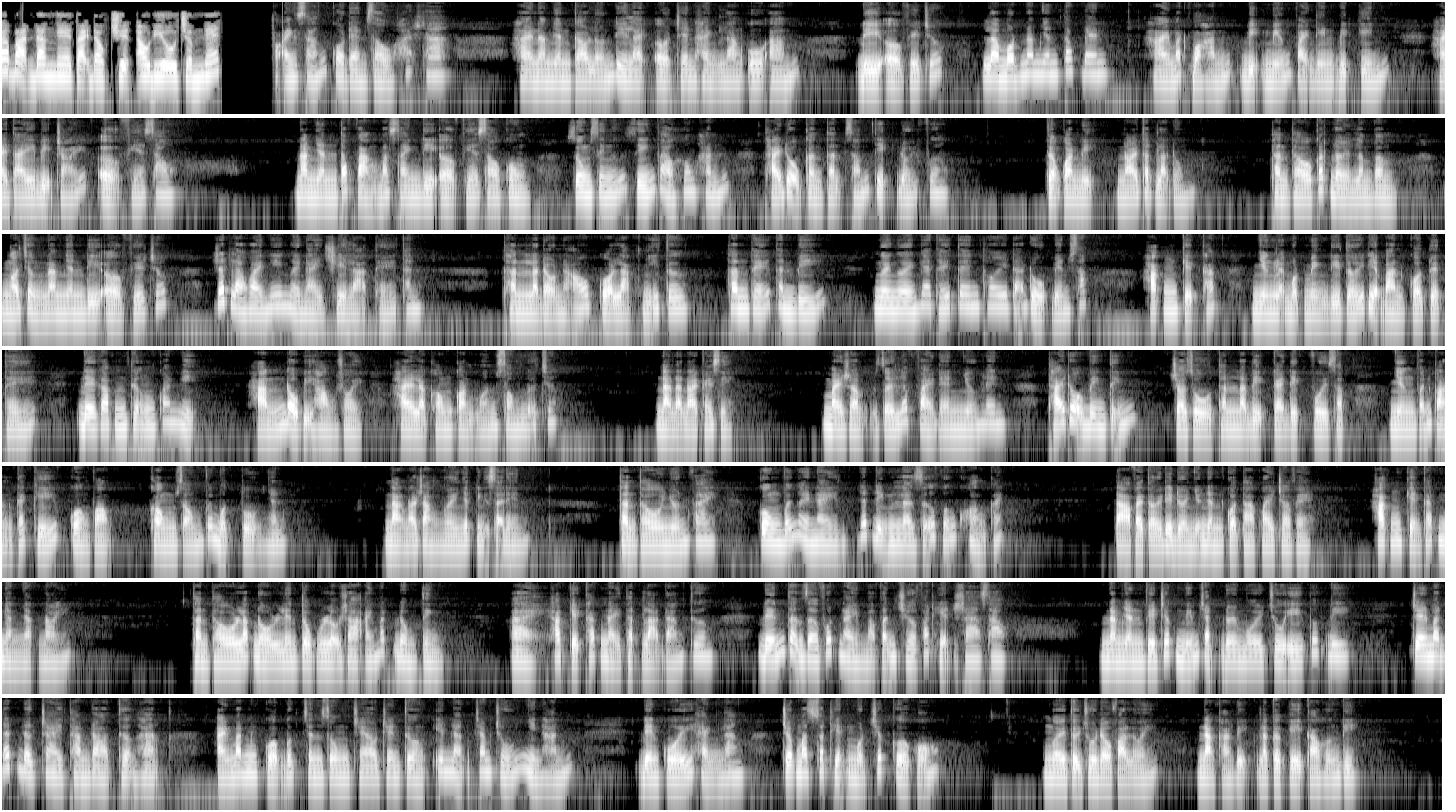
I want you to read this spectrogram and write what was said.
Các bạn đang nghe tại đọc truyện audio.net Ánh sáng của đèn dầu hát ra. Hai nam nhân cao lớn đi lại ở trên hành lang u ám. Đi ở phía trước là một nam nhân tóc đen. Hai mắt của hắn bị miếng vải đen bịt kín. Hai tay bị trói ở phía sau. Nam nhân tóc vàng mắt xanh đi ở phía sau cùng. Dùng dính dính vào hông hắn. Thái độ cẩn thận giám thị đối phương. Tượng quan mị nói thật là đúng. Thần thấu cất lời lầm bầm ngó chừng nam nhân đi ở phía trước, rất là hoài nghi người này chỉ là thế thân. Thân là đầu não của lạc nhĩ tư, thân thế thần bí. Người người nghe thấy tên thôi đã đủ biến sắc. Hắc kiệt khắc nhưng lại một mình đi tới địa bàn của tuyệt thế để gặp thượng quan mỹ. Hắn đầu bị hỏng rồi, hay là không còn muốn sống nữa chứ? Nàng đã nói cái gì? Mày rậm dưới lớp vải đen nhướng lên, thái độ bình tĩnh, cho dù thân là bị kẻ địch vùi dập, nhưng vẫn còn cách khí cuồng vọng, không giống với một tù nhân. Nàng nói rằng người nhất định sẽ đến. Thần thâu nhún vai, cùng với người này nhất định là giữ vững khoảng cách. Ta phải tới để đưa những nhân của ta quay trở về. Hắc kiện cắt nhằn nhạt nói. Thần thâu lắc đầu liên tục lộ ra ánh mắt đồng tình. Ai, hắc kiệt khắc này thật là đáng thương. Đến tận giờ phút này mà vẫn chưa phát hiện ra sao. Nam nhân phía trước miếm chặt đôi môi chú ý bước đi. Trên mặt đất được trải thảm đỏ thượng hạng. Ánh mắt của bức chân dung treo trên tường im lặng chăm chú nhìn hắn. Đến cuối hành lang, trước mắt xuất hiện một chiếc cửa gỗ. Người tự chui đầu vào lưới, nàng khẳng định là cực kỳ cao hứng đi.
